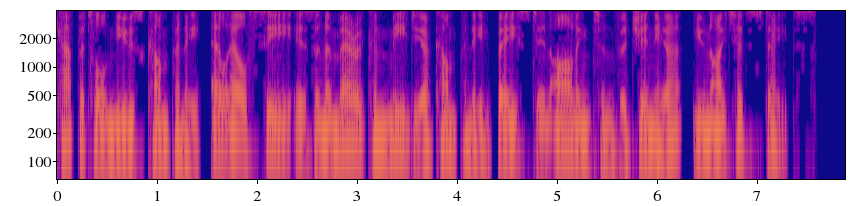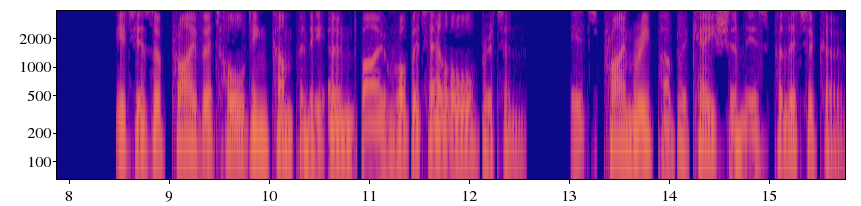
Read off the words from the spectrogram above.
Capitol News Company, LLC is an American media company based in Arlington, Virginia, United States. It is a private holding company owned by Robert L. Allbritton. Its primary publication is Politico.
